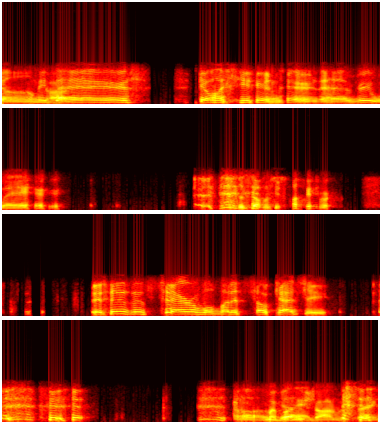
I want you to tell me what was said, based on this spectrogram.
Oh, gummy Oh, bears going here and there and everywhere. It's the dumbest song ever. It is. It's terrible, but it's so catchy. oh, My buddy Sean was saying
